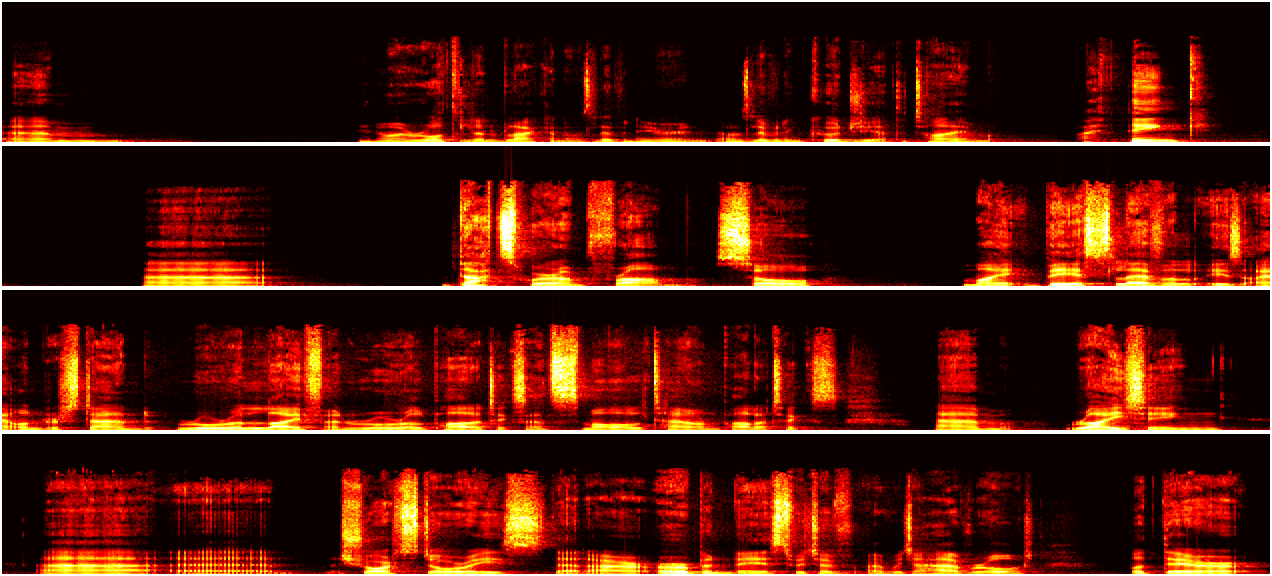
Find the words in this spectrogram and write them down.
um, you know, I wrote the Little Black and I was living here and I was living in Coogee at the time. I think uh, that's where I'm from. So my base level is I understand rural life and rural politics and small town politics. Um, writing uh, uh, short stories that are urban based, which I've which I have wrote, but they're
